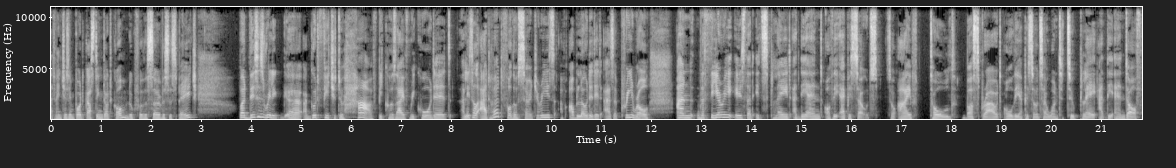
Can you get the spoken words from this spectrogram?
Adventuresinpodcasting.com. Look for the services page. But this is really uh, a good feature to have because I've recorded a little advert for those surgeries. I've uploaded it as a pre-roll and the theory is that it's played at the end of the episodes. So I've told Buzzsprout all the episodes I wanted to play at the end of.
